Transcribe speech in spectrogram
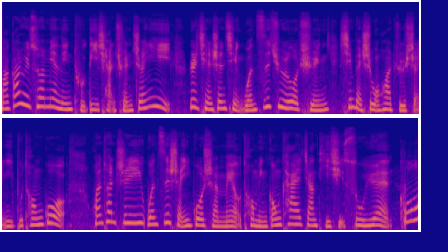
马岗渔村面临土地产权争议，日前申请文资聚落群，新北市文化局审议不通过。环团之一文资审议过程没有透明公开，将提起诉愿。文化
